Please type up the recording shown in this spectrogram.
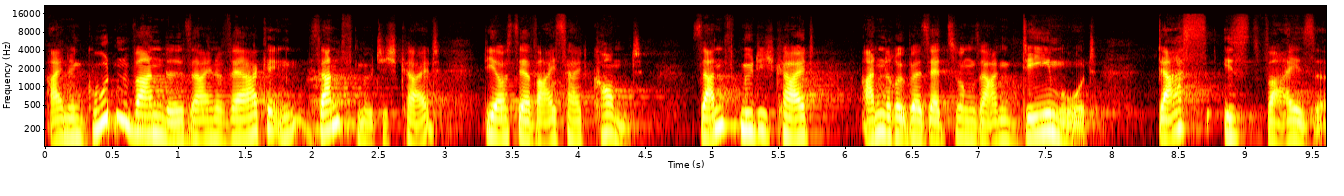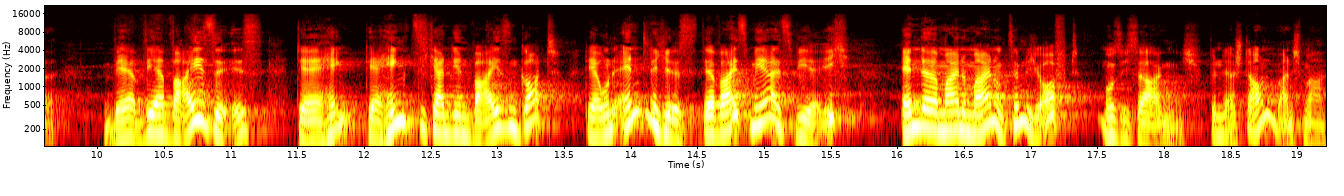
einen guten Wandel seine Werke in Sanftmütigkeit, die aus der Weisheit kommt. Sanftmütigkeit, andere Übersetzungen sagen Demut. Das ist weise. Wer, wer weise ist, der hängt, der hängt sich an den weisen Gott, der unendlich ist, der weiß mehr als wir. Ich ändere meine Meinung ziemlich oft, muss ich sagen. Ich bin erstaunt manchmal,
